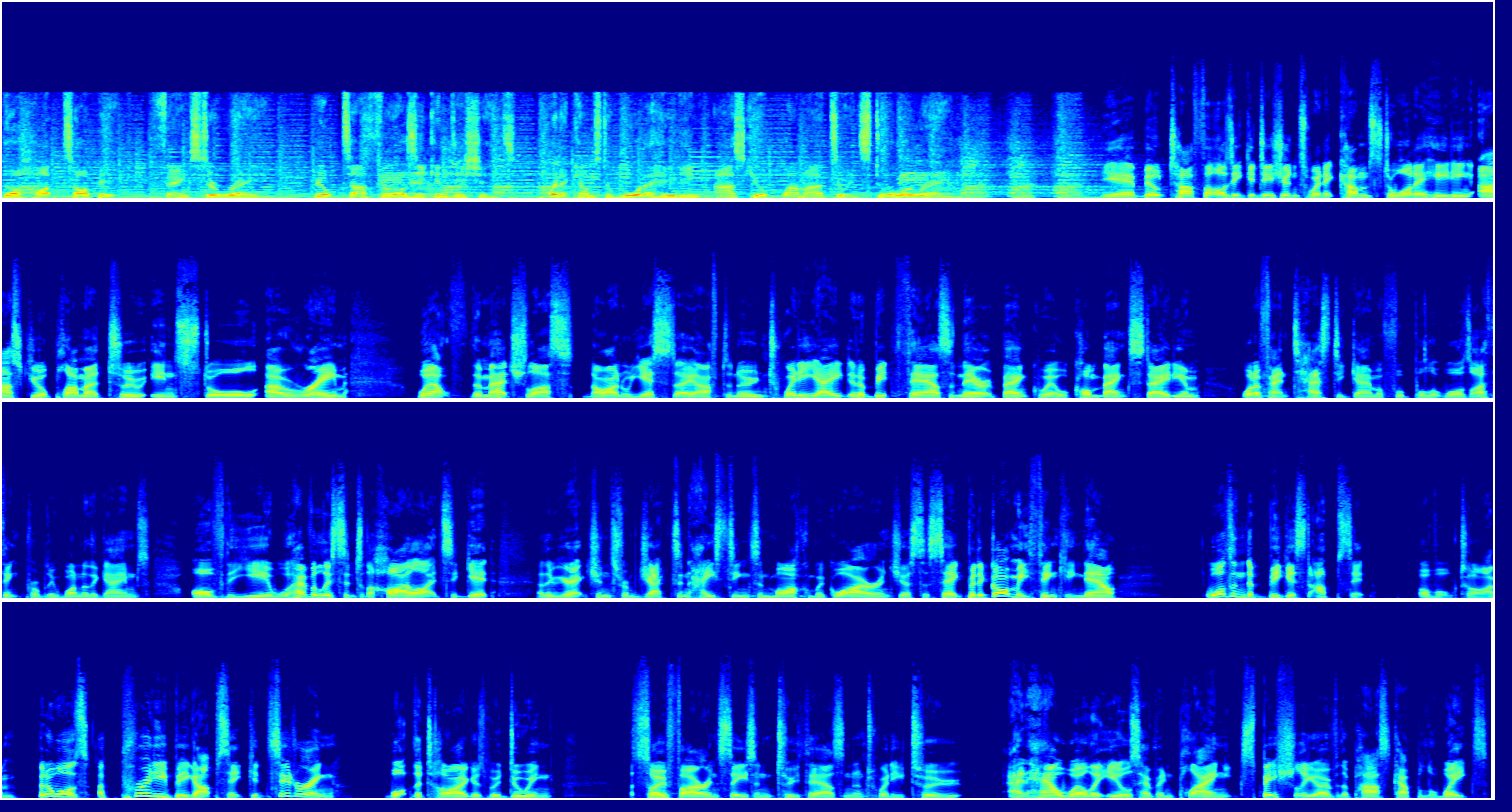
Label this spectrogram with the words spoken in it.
The hot topic, thanks to Rheem. Built tough for Aussie conditions. When it comes to water heating, ask your plumber to install a Rheem. Yeah, built tough for Aussie conditions. When it comes to water heating, ask your plumber to install a Rheem. Well, the match last night or yesterday afternoon, 28 and a bit thousand there at Bankwest, CommBank Stadium. What a fantastic game of football it was. I think probably one of the games of the year. We'll have a listen to the highlights and get the reactions from Jackson Hastings and Michael Maguire in just a sec. But it got me thinking. Now, it wasn't the biggest upset of all time, but it was a pretty big upset considering what the Tigers were doing so far in season 2022 and how well the Eels have been playing, especially over the past couple of weeks.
